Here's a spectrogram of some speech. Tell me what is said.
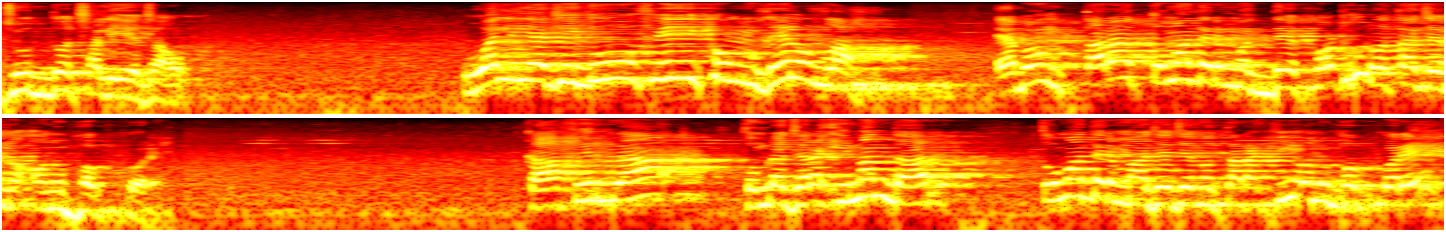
যুদ্ধ চালিয়ে যাও। এবং তারা তোমাদের মধ্যে কঠোরতা যেন অনুভব করে। কাফিররা, তোমরা যারা ইমানদার তোমাদের মাঝে যেন তারা কি অনুভব করে?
